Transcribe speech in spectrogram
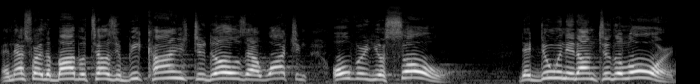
And that's why the Bible tells you be kind to those that are watching over your soul. They're doing it unto the Lord.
